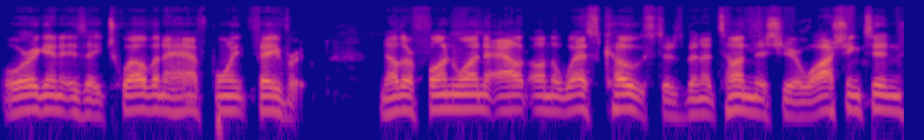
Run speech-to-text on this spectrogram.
Oregon is a 12 and a half point favorite. Another fun one out on the West Coast. There's been a ton this year. Washington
